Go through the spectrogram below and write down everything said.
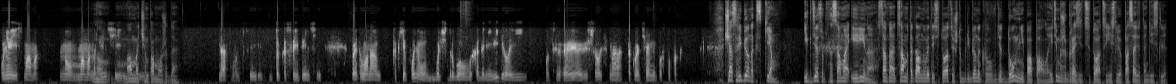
У нее есть мама. Но мама на ну, пенсии. Мама чем поможет, да. Да, вот, только своей пенсии. Поэтому она, как я понял, больше другого выхода не видела и вот решилась на такой отчаянный поступок. Сейчас ребенок с кем? И где, собственно, сама Ирина? Самое, самое главное в этой ситуации, чтобы ребенок в детдом не попал. Этим же грозит ситуация, если ее посадят на 10 лет.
